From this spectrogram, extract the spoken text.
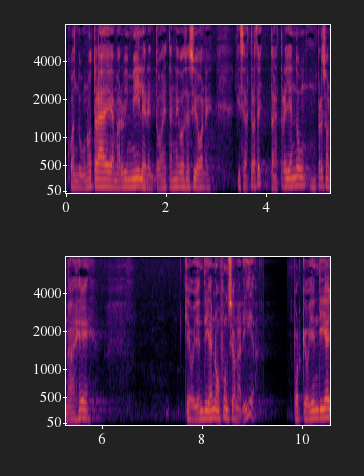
cuando uno trae a Marvin Miller en todas estas negociaciones, quizás está trayendo un, personaje que hoy en día no funcionaría. Porque hoy en día,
